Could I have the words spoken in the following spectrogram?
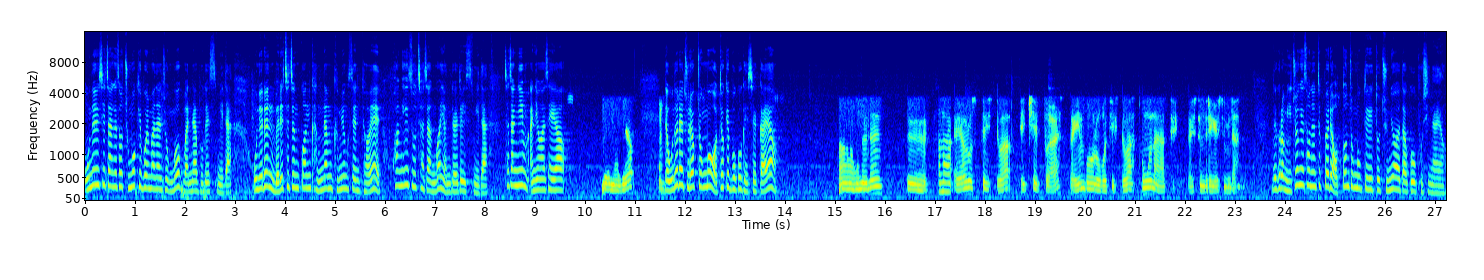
오늘 시장에서 주목해 볼 만한 종목 만나보겠습니다. 오늘은 메리츠증권 강남금융센터의 황해수 차장과 연결돼 있습니다. 차장님 안녕하세요. 네, 안녕하세요. 네, 오늘의 주력 종목 어떻게 보고 계실까요? 어, 오늘은 그 한화 에어로스페이스와 HFR, 레인보우 로보틱스와 동운아나텍 말씀드리겠습니다. 네, 그럼 이 중에서는 특별히 어떤 종목들이 또 중요하다고 보시나요?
